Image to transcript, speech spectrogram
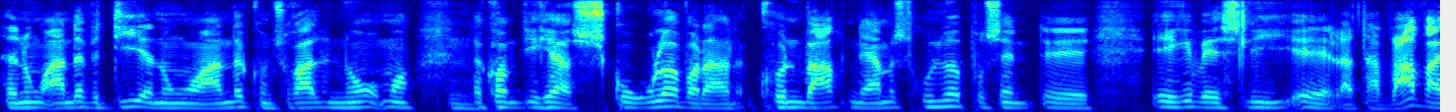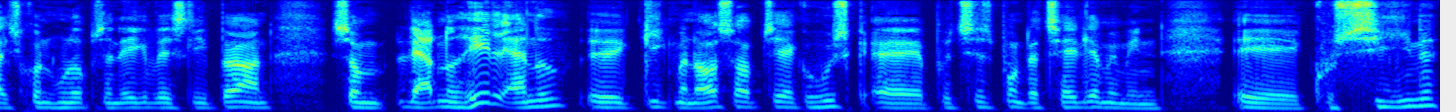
havde nogle andre værdier, nogle andre kulturelle normer. Mm. Der kom de her skoler, hvor der kun var nærmest 100% øh, ikke-vestlige, øh, eller der var faktisk kun 100% ikke-vestlige børn, som lærte noget helt andet, øh, gik man også op til. Jeg kan huske, at på et tidspunkt, der talte jeg med min øh, kusine,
